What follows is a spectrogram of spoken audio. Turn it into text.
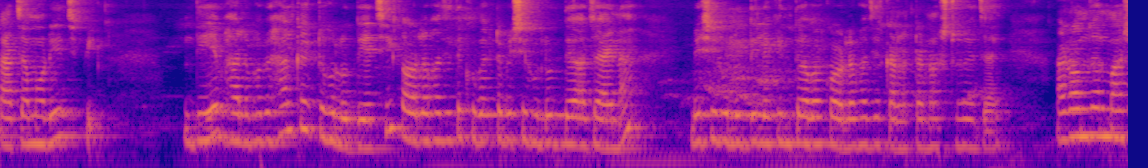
কাঁচামরিচ দিয়ে ভালোভাবে হালকা একটু হলুদ দিয়েছি। করলা ভাজিতে খুব একটা বেশি হলুদ দেওয়া যায় না। বেশি হলুদ দিলে কিন্তু আবার করলা ভাজির কালারটা নষ্ট হয়ে যায়। আর রমজান মাস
